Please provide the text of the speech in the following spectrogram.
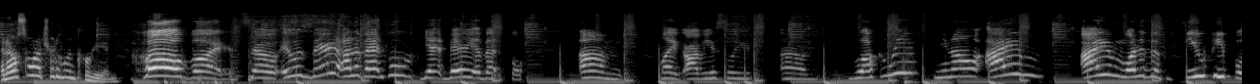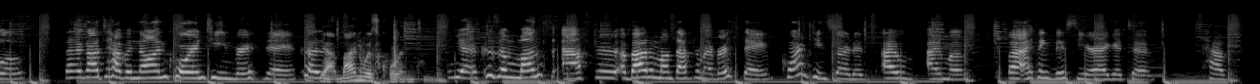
And I also want to try to learn Korean. Oh boy. So it was very uneventful yet very eventful. Um, like obviously, um, luckily, you know, I'm I am one of the few people that I got to have a non-quarantine birthday. Cause Yeah, mine was quarantine. Yeah, because a month after, about a month after my birthday, quarantine started. I I'm a, but I think this year I get to have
